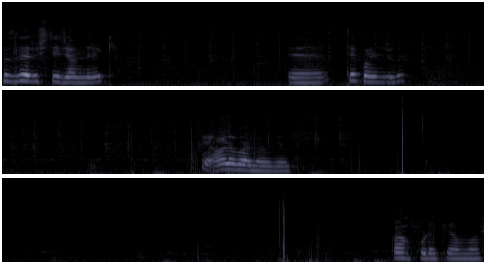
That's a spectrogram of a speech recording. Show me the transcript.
hızlı erişleyeceğim direkt. Ee, tek oyunculu. E, arabayla oynayalım. Ah bu reklamlar.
